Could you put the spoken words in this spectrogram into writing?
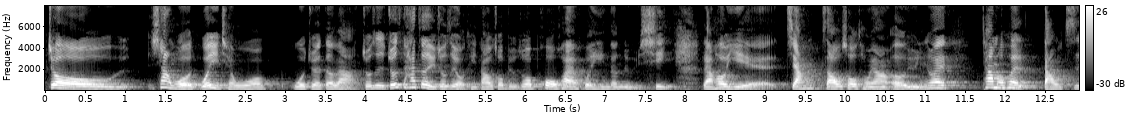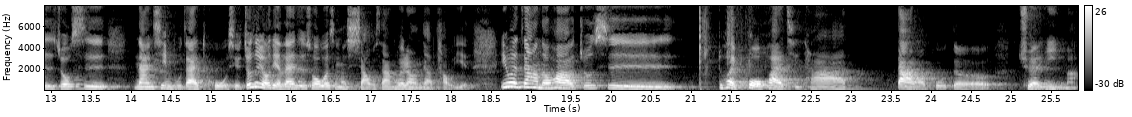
就像我我以前我我觉得啦，就是就是他这里就是有提到说，比如说破坏婚姻的女性，然后也将遭受同样厄运，因为。他们会导致就是男性不再妥协，就是有点类似说，为什么小三会让人家讨厌？因为这样的话就是会破坏其他大老婆的权益嘛。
